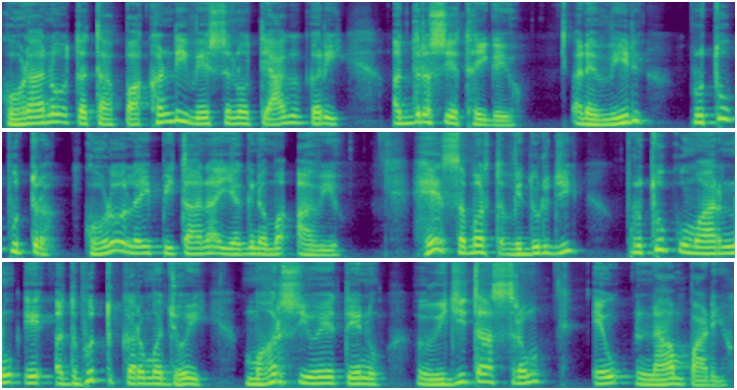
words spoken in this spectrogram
ઘોડાનો તથા પાખંડી વેશનો ત્યાગ કરી અદૃશ્ય થઈ ગયો અને વીર પૃથુપુત્ર ઘોડો લઈ પિતાના યજ્ઞમાં આવ્યો. હે સમર્થ વિદુરજી, પૃથુકુમારનું એ અદ્ભુત કર્મ જોઈ મહર્ષિઓએ તેનું વિજિતાશ્રમ એવું નામ પાડ્યું.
